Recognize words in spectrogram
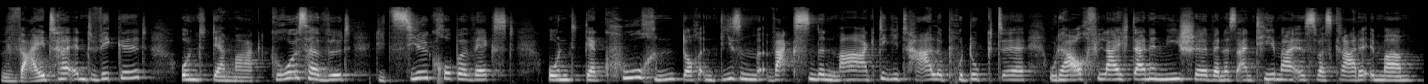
weiterentwickelt und der Markt größer wird, die Zielgruppe wächst und der Kuchen doch in diesem wachsenden Markt, digitale Produkte oder auch vielleicht deine Nische, wenn es ein Thema ist, was gerade immer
